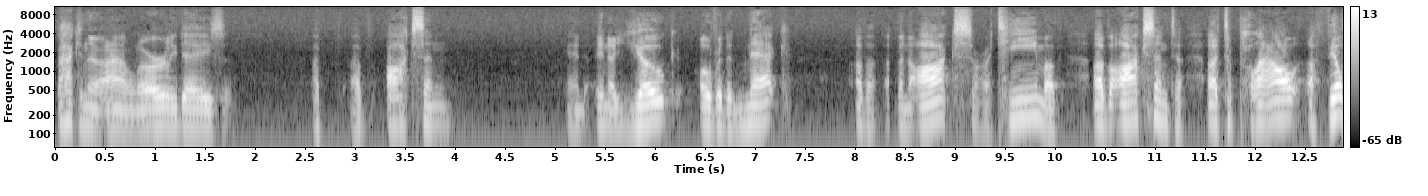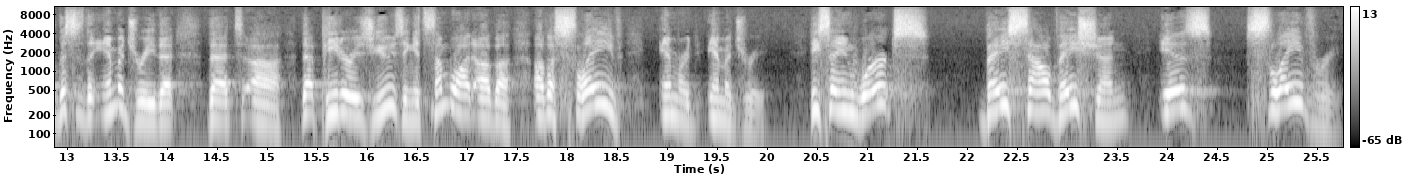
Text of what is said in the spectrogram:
back in the I don't know early days of, of oxen and in a yoke over the neck of, a, of an ox or a team of, of oxen to, uh, to plow a field. This is the imagery that, that, uh, that Peter is using. It's somewhat of a, of a slave imagery. He's saying works based salvation is slavery.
